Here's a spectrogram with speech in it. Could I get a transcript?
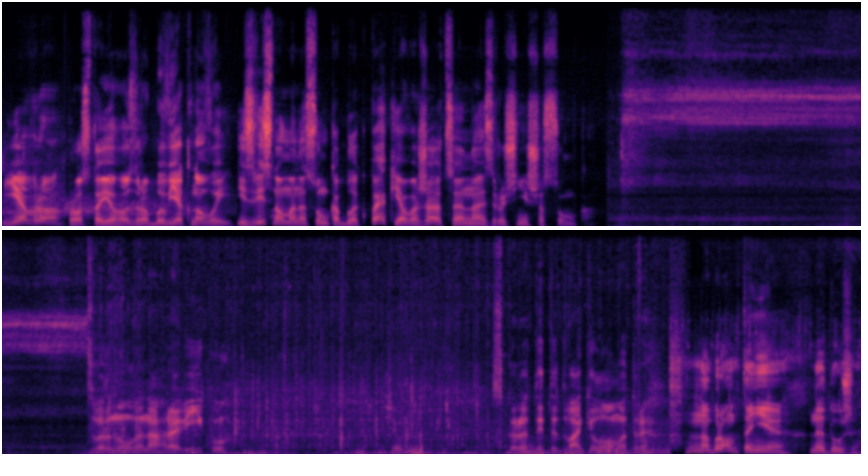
євро. Просто його зробив як новий. І звісно, в мене сумка Blackpack. Я вважаю, це найзручніша сумка. Звернули на гравійку, щоб скоротити 2 кілометри. На Бромптоні не дуже.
